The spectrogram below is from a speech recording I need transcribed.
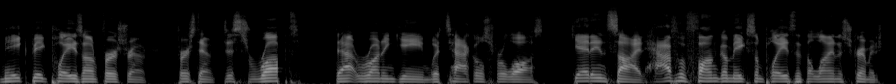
Make big plays on first round, first down, disrupt that running game with tackles for loss. Get inside. Have Hufanga make some plays at the line of scrimmage.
